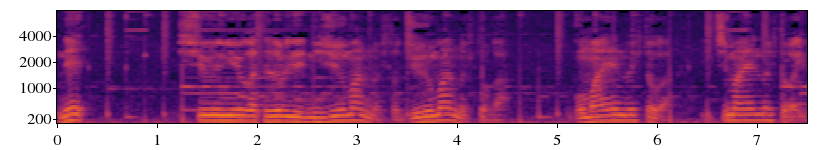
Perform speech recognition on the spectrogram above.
ね。収入が手取りで20万の人10万の人が5万円の人が1万円の人がいる。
